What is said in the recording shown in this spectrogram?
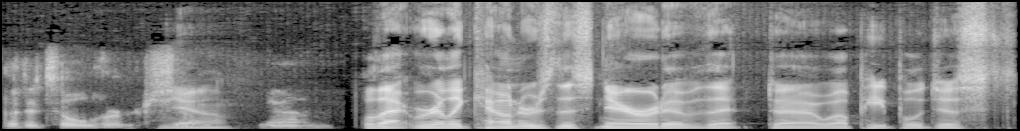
but it's over. So, yeah, yeah. Well, that really counters this narrative that uh, well, people just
